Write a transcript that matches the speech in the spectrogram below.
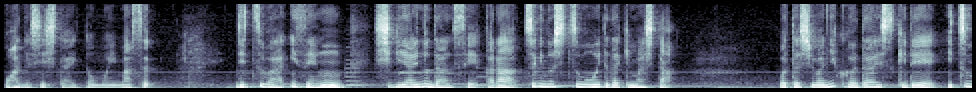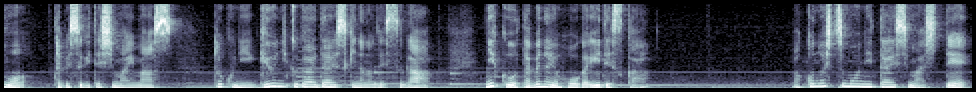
お話ししたいと思います。実は以前知り合いの男性から次の質問をいただきました。私は肉が大好きでいつも食べ過ぎてしまいます。特に牛肉が大好きなのですが肉を食べない方がいいですか、まあ、この質問に対しまして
